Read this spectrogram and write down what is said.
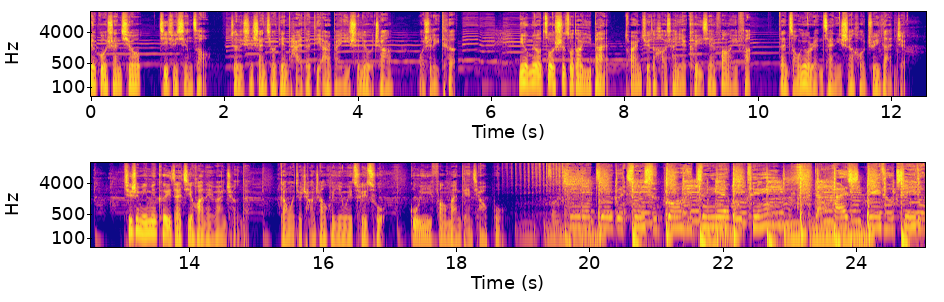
越过山丘，继续行走。这里是山丘电台的第二百一十六章，我是李特。你有没有做事做到一半，突然觉得好像也可以先放一放，但总有人在你身后追赶着？其实明明可以在计划内完成的，但我就常常会因为催促，故意放慢点脚步。早知道这个城市光害整夜不停，但还是低头祈祷，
